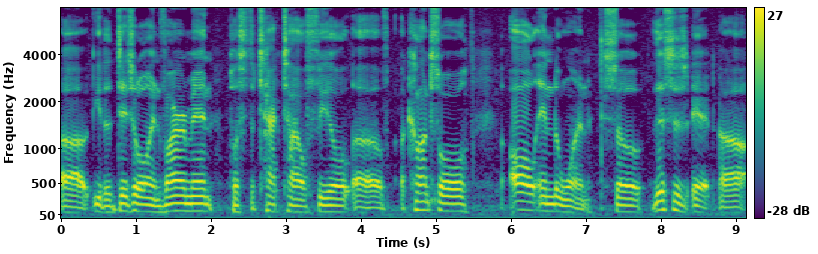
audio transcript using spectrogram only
uh, the digital environment plus the tactile feel of a console all into one. So this is it. Uh,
